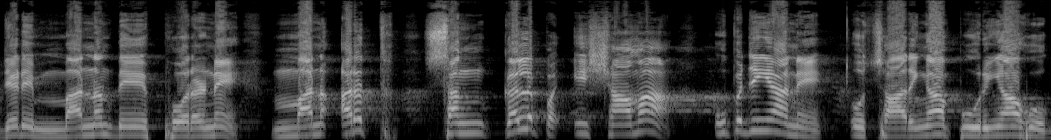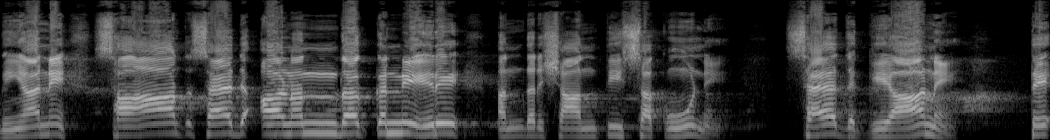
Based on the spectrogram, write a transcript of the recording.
ਜਿਹੜੇ ਮਨ ਦੇ ਫੁਰਨੇ ਮਨ ਅਰਥ ਸੰਕਲਪ ਇਸ਼ਾਵਾਂ ਉਪਜੀਆਂ ਨੇ, ਉਹ ਸਾਰੀਆਂ ਪੂਰੀਆਂ ਹੋ ਗਈਆਂ ਨੇ। ਸਾਤ ਸਹਿਜ ਆਨੰਦ ਕਨੇਰੇ ਅੰਦਰ ਸ਼ਾਂਤੀ ਸਕੂਨ ਹੈ ਸਹਿਜ ਗਿਆਨ ਹੈ ਤੇ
